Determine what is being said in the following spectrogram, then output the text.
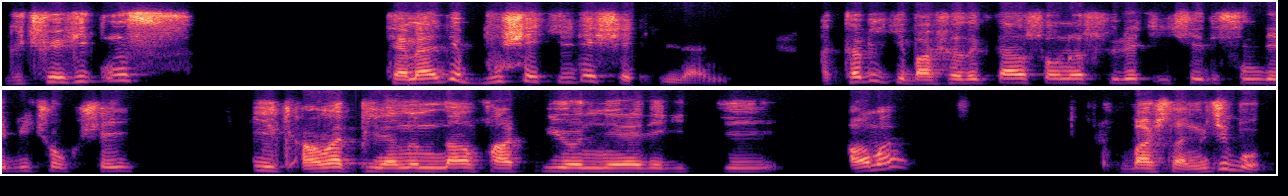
Güç ve fitness temelde bu şekilde şekillendi. Ha, tabii ki başladıktan sonra süreç içerisinde birçok şey ilk ana planından farklı yönlere de gitti ama başlangıcı bu.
